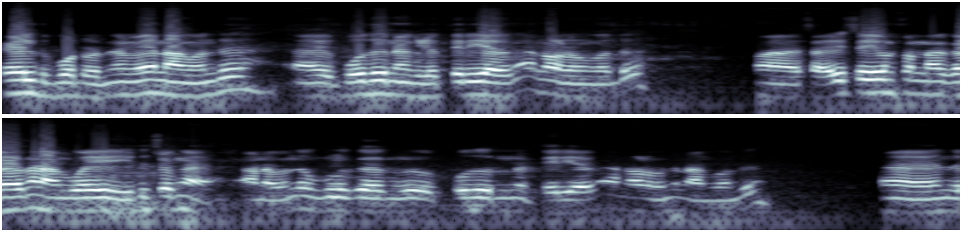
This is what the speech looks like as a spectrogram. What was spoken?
கையெழுத்து போட்டு வந்தோமே. நாங்கள் வந்து பொதுன்னு எங்களுக்கு தெரியாதுங்க. அதனால அவங்க வந்து சரி செய்யணும்னு சொன்னாக்காக தான் நாங்கள் போய் இடித்தோங்க ஆனால் வந்து உங்களுக்கு எங்களுக்கு பொதுன்னு தெரியாது. அதனால வந்து நாங்கள் வந்து இந்த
